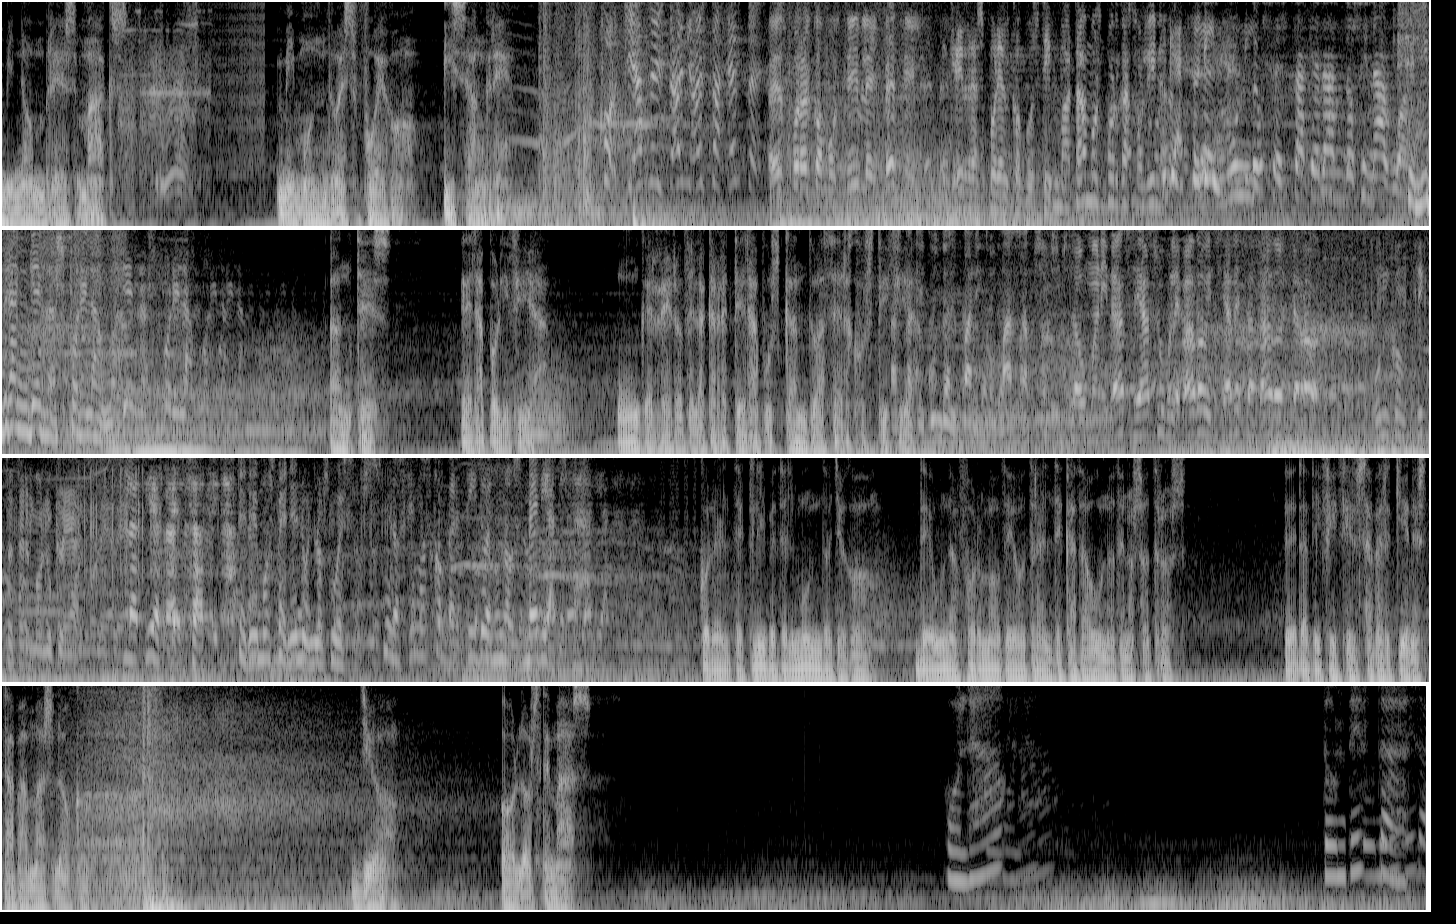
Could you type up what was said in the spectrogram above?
Mi nombre es Max. Mi mundo es fuego y sangre. ¿Por qué hacéis daño a esta gente? Es por el combustible, imbécil. Guerras por el combustible. Matamos por gasolina. El mundo se está quedando sin agua. Se libran guerras por el agua. Guerras por el agua. Antes era policía. Un guerrero de la carretera buscando hacer justicia. cunda el pánico más absoluto. La humanidad se ha sublevado y se ha desatado el terror. Un conflicto termonuclear. La tierra es ácida. Tenemos veneno en los huesos. Nos hemos convertido en unos media vida. Con el declive del mundo llegó, de una forma o de otra, el de cada uno de nosotros. Era difícil saber quién estaba más loco. Yo o los demás. Hola. ¿Dónde estás?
